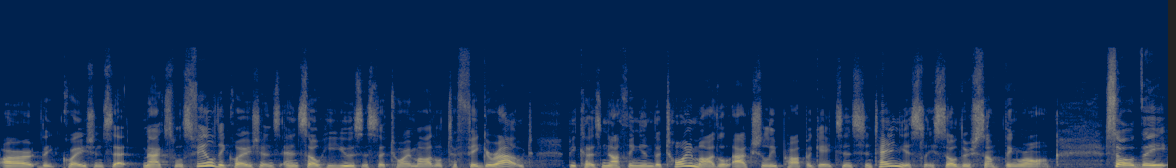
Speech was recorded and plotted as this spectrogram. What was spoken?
are the equations that Maxwell's field equations, and so he uses the toy model to figure out because nothing in the toy model actually propagates instantaneously, so there's something wrong. So the,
